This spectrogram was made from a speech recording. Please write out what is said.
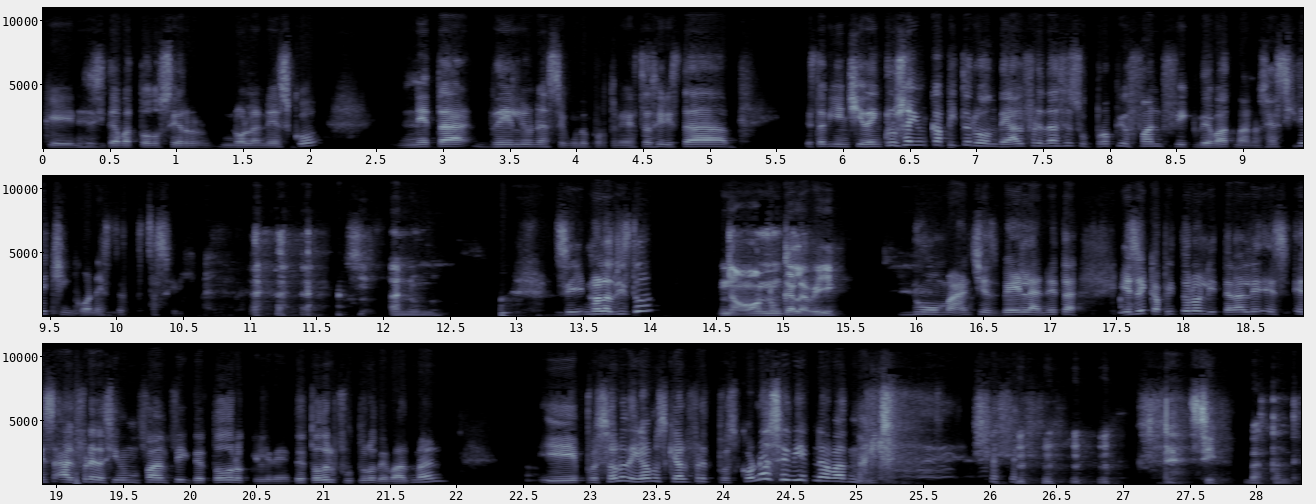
que necesitaba todo ser nolanesco, neta, denle una segunda oportunidad. Esta serie está, está bien chida. Incluso hay un capítulo donde Alfred hace su propio fanfic de Batman. O sea, así de chingón esta, esta serie. Anuma. ¿Sí? ¿No la has visto? No, nunca la vi. No manches, ve, la neta. Ese capítulo literal es, es Alfred haciendo un fanfic de todo lo que le, de todo el futuro de Batman. Y pues solo digamos que Alfred pues conoce bien a Batman. Sí, bastante.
